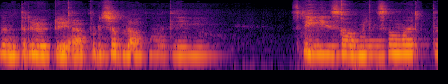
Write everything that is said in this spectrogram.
नंतर भेटूया पुढच्या ब्लॉगमध्ये. श्री स्वामी समर्थ.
